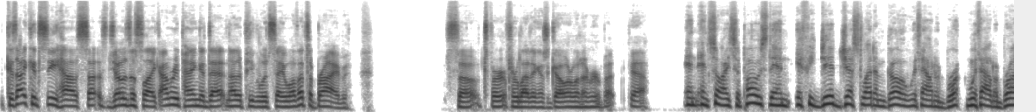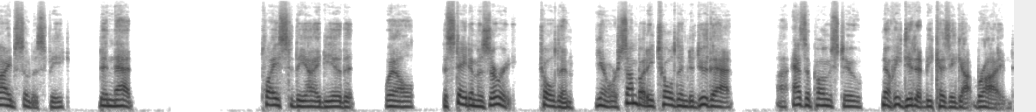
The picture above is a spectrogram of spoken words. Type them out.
because I could see how so, Joseph's like I'm repaying a debt, and other people would say, well, that's a bribe. So for for letting us go or whatever, but yeah. And and so I suppose then if he did just let him go without a without a bribe, so to speak, then that place to the idea that, well, the state of Missouri told him, you know, or somebody told him to do that, uh, as opposed to, no, he did it because he got bribed.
